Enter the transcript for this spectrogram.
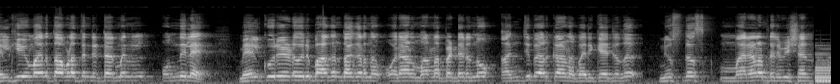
ഡൽഹി വിമാനത്താവളത്തിന്റെ ടെർമിനൽ ഒന്നിലെ മേൽക്കൂരയുടെ ഒരു ഭാഗം തകർന്ന് ഒരാൾ മരണപ്പെട്ടിരുന്നു. അഞ്ചു പേർക്കാണ് പരിക്കേറ്റത്. News desk Malayalam television.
